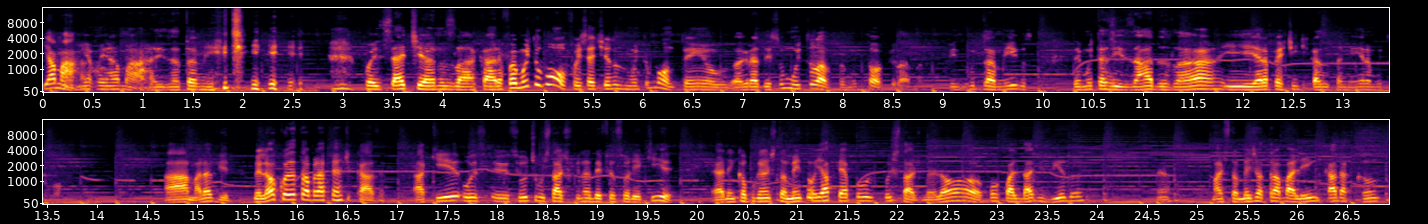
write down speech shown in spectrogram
e amarra. E, amarra, exatamente. foi sete anos lá, cara. Foi muito bom, foi sete anos muito bom. Tenho, agradeço muito lá, foi muito top lá. Fiz muitos amigos, dei muitas risadas lá e era pertinho de casa também, era muito bom. Ah, maravilha. Melhor coisa é trabalhar perto de casa. Aqui, esse último estágio que fiz na defensoria aqui, era em Campo Grande também, então ia a pé pro, pro estágio. Melhor pô, qualidade de vida, né? Mas também já trabalhei em cada canto.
